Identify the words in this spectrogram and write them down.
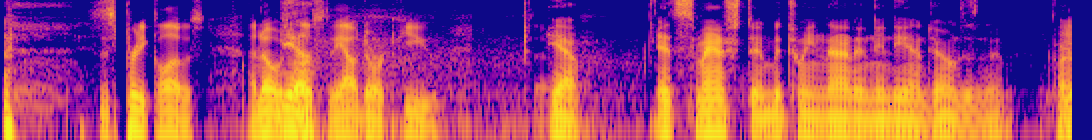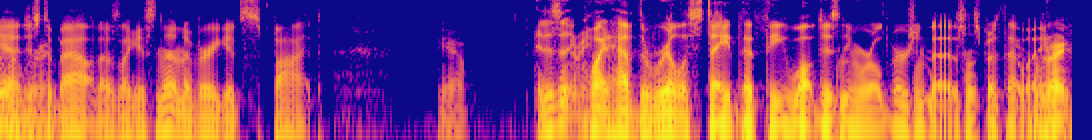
this is pretty close. I know it was Yeah. close to the outdoor queue. So. Yeah, it's smashed in between that and Indiana Jones, isn't it? Yeah, just right. about. I was like, it's not in a very good spot. Yeah. It doesn't I mean- quite have the real estate that the Walt Disney World version does. Let's put it that way. Right.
